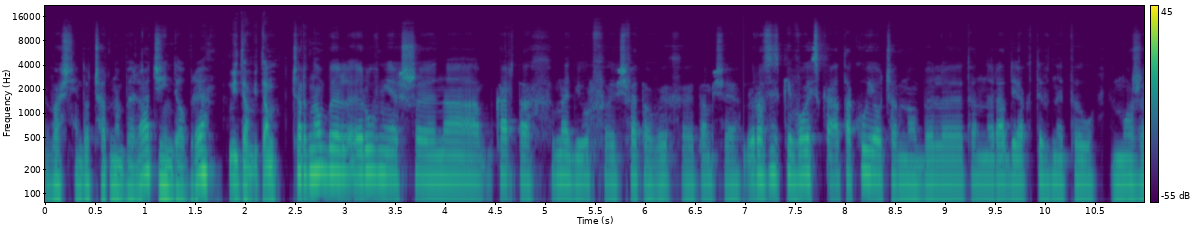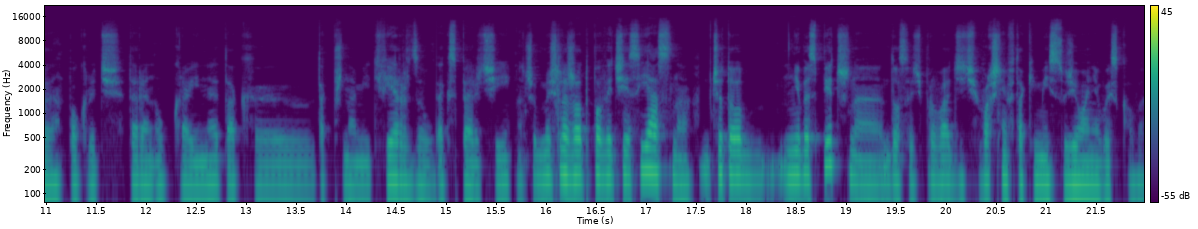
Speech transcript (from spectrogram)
właśnie do Czarnobyla. Dzień dobry. Witam, witam. Czarnobyl również e, na kartach mediów światowych. E, tam się rosyjskie wojska atakują Czarnobyl. Ten radioaktywny pył może pokryć teren Ukrainy. Tak, tak przynajmniej twierdzą eksperci. Znaczy, myślę, że odpowiedź jest jasna. Czy to niebezpieczne dosyć prowadzić właśnie w takim miejscu działania wojskowe?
